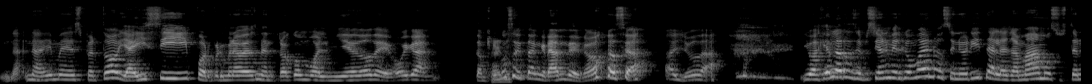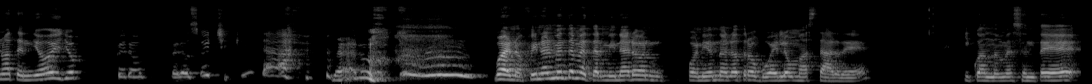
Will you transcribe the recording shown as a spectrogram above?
Nadie me despertó y ahí sí, por primera vez me entró como el miedo de, oigan, tampoco soy tan grande, ¿no? O sea, ayuda. Y bajé a la recepción y me dijo, bueno, señorita, la llamamos, usted no atendió. Y yo, pero, pero soy chiquita. Claro. Bueno, finalmente me terminaron poniendo el otro vuelo más tarde. Y cuando me senté,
